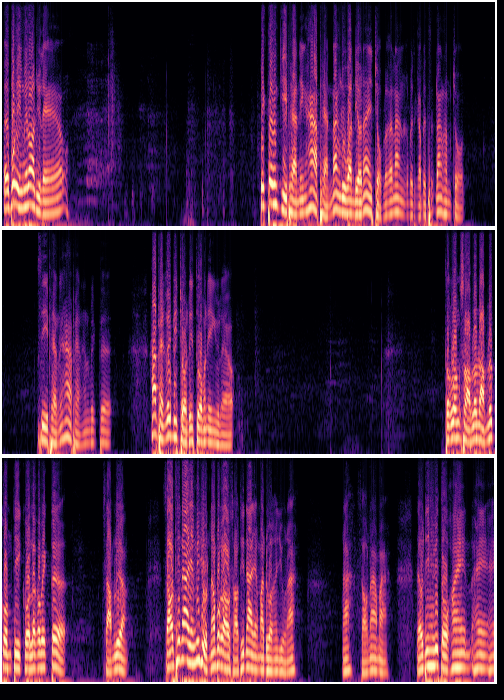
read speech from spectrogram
เออพวกเองไม่รอดอยู่แล้วเวกเตอร์มันกี่แผ่นเองห้าแผ่นนั่งดูวันเดียวน่าจะจบแล้วก็นั่งกลับไปกลับไปนั่งทำโจทย์ สี่แผ่นหรือห้าแผ่นกันเวกเตอร์ห้าแผ่นก็มีโจทย์ในตัวมันเองอยู่แล้ว ตกลงสอบลำดับอนุกรมตรีโกณแล้วก็เวกเตอร์สามเรื่อง เสาร์ที่หน้ายังไม่หยุดนะพวกเราเสาร์ที่หน้ายังมาดวลกันอยู่นะ นะเสาร์หน้ามา แต่วันนี้ให้พี่โตเขาให้ให้ให้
